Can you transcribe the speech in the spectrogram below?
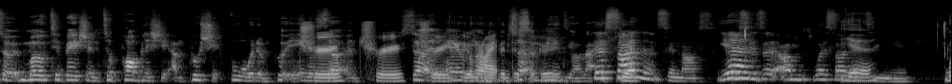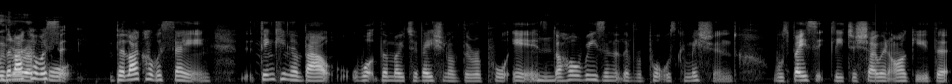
to also motivation to publish it and push it forward and put it in true, a certain true, certain true. area, You're right. certain disagree. media. Like, They're it's- silencing us. Yeah. This is a, um, we're silencing you. With But a like I was, but like I was saying, thinking about what the motivation of the report is, Mm. the whole reason that the report was commissioned was basically to show and argue that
